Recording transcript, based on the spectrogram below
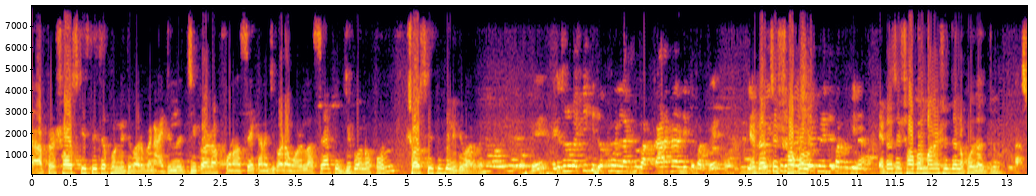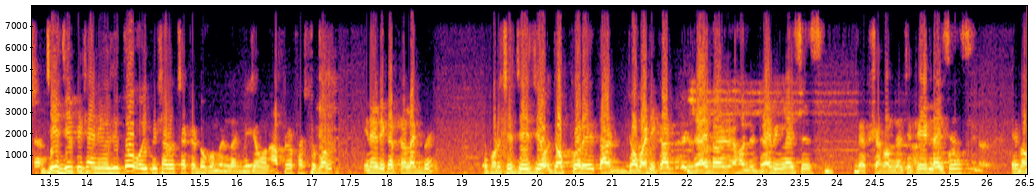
আপনার সহজ কিস্তিতে ফোন নিতে পারবেন। আইটেলের যে কটা ফোন আছে এখানে যে কটা মডেল আছে আপনি যে কোনো ফোন সহজ কিস্তিতে নিতে পারবেন। এটা হচ্ছে সকল- এটা হচ্ছে সকল মানুষের জন্য প্রযোজ্য। আচ্ছা। যে যে পেশায় নিয়োজিত ওই পেশার হচ্ছে একটা ডকুমেন্ট লাগবে। যেমন আপনার ফার্স্ট অফ অল এনআইডি কার্ডটা লাগবে। এরপর হচ্ছে যে জব করে তার জব আইডি কার্ড ড্রাইভার হলে ড্রাইভিং লাইসেন্স ব্যবসা করলে হচ্ছে ট্রেড লাইসেন্স এবং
